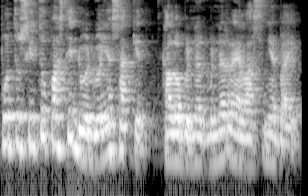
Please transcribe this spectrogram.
putus itu pasti dua-duanya sakit kalau benar-benar relasinya baik.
